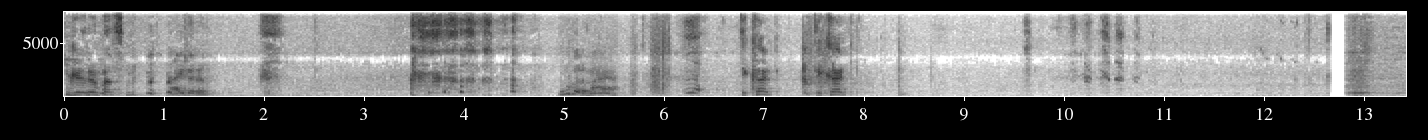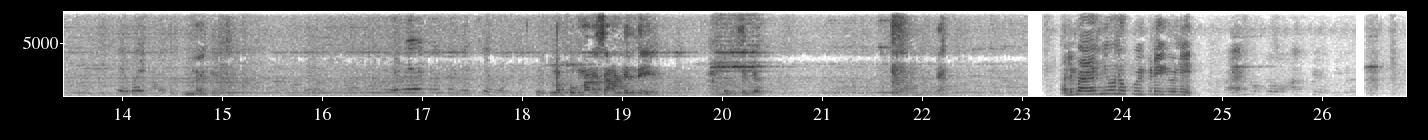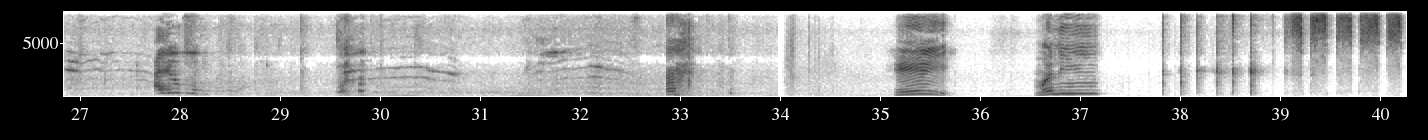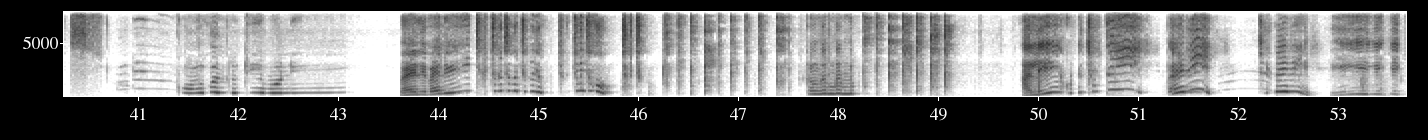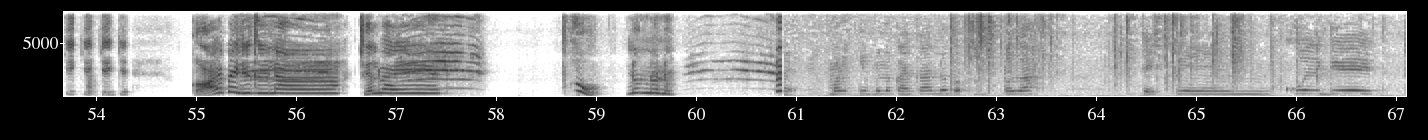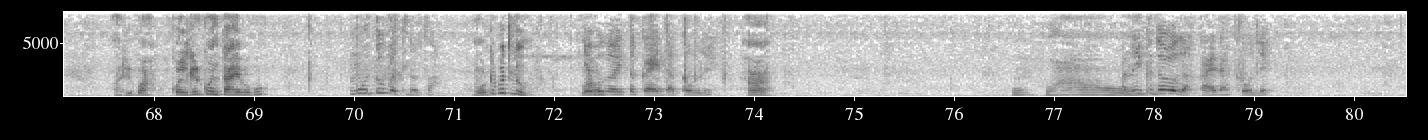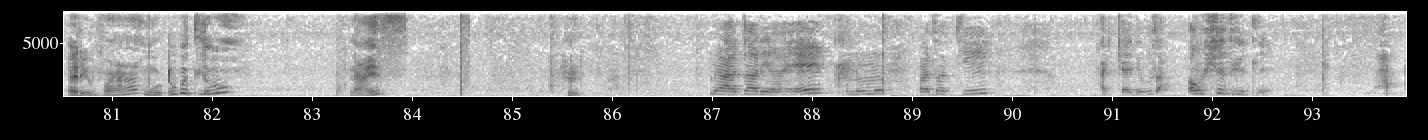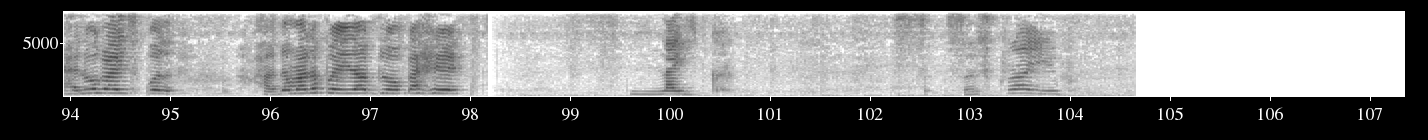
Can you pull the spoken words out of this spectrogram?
गरम असणार नाही गरम सुरू कर माया तिखट तिखट तुला पूर्ण सांडेल ते सगळं अरे बाहेर नेऊ नको इकडे घेऊन ये हे मनी काय करतो ती मनी बाहेर बाहेर गम गम गम आली कुठे छुपती बाहेरी काय पाहिजे तुला? चल बाहेर. हो. नो नो नो मला की मला काय काढलं ब- बघा त्याचे कोलगेट अरे वा कोलगेट कोणता आहे बघू? मोठू बदलचा. मोठू पतलू हे बघा इथं काय दाखवले हा. ओ वाव आणि इकडे बघा काय दाखवले अरे वा मोठू पतलू नाईस मी आजारी आहे. म्हणून मग माझ्यासाठी आजच्या दिवस औषध घेतले. हॅलो गाईज पण हा तर माझा पहिला ब्लॉग आहे. Like subscribe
